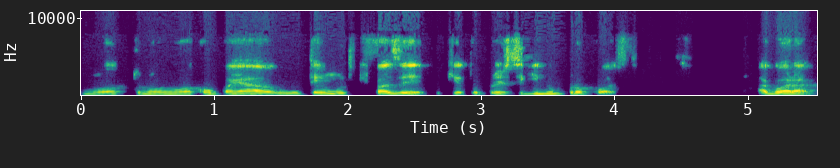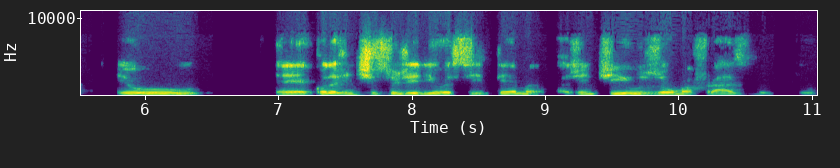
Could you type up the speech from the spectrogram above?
No tu não acompanhar, eu não tenho muito o que fazer, porque eu estou perseguindo um propósito. Agora, eu é, quando a gente sugeriu esse tema, a gente usou uma frase do, do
